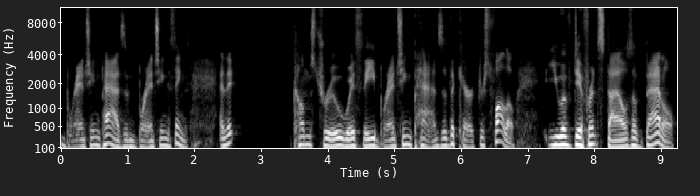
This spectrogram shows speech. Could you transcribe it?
branching paths and branching things. And it comes true with the branching paths that the characters follow. You have different styles of battle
